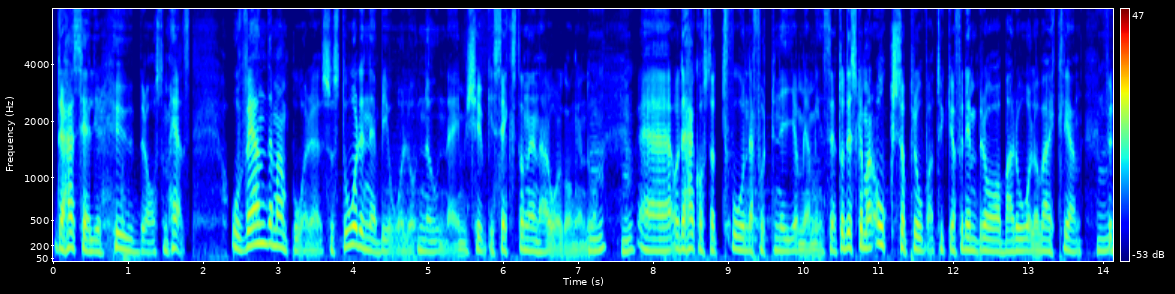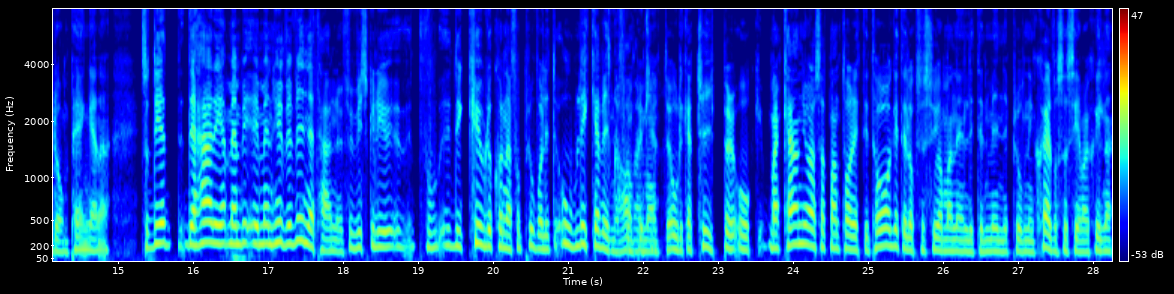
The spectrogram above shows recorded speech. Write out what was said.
det här säljer hur bra som helst. Och vänder man på det så står det Nebbiolo No Name 2016 i den här årgången. Då. Mm. Mm. Eh, och det här kostar 249 om jag minns rätt. Och det ska man också prova tycker jag för det är en bra Barolo verkligen Mm. för de pengarna. Så det, det här är, men, men huvudvinet här nu, för vi skulle ju, det är kul att kunna få prova lite olika viner Ja, från. Piemonte, olika typer och man kan göra så att man tar ett i taget eller också så gör man en liten miniprovning själv och så ser man skillnad.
